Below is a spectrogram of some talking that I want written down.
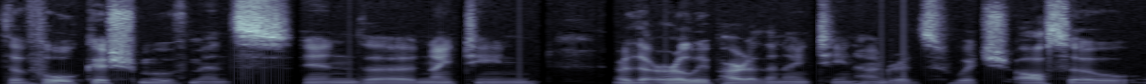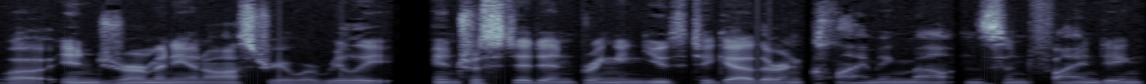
the Volkisch movements in the 19 or the early part of the 1900s, which also uh, in Germany and Austria were really interested in bringing youth together and climbing mountains and finding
